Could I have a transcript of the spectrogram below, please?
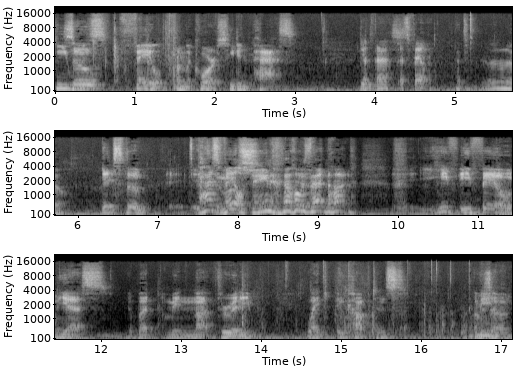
He So- was failed from the course. He didn't pass. He didn't pass. That's failing. That's I don't know. It's the it's pass the fail, most- Shane. How is that not? He he failed, yes, but I mean not through any like incompetence of his mean, own.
